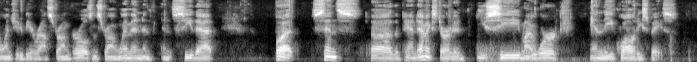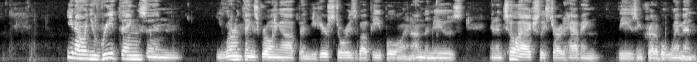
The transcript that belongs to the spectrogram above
i wanted you to be around strong girls and strong women and, and see that but since uh, the pandemic started, you see my work in the equality space. You know, and you read things and you learn things growing up and you hear stories about people and on the news. And until I actually started having these incredible women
